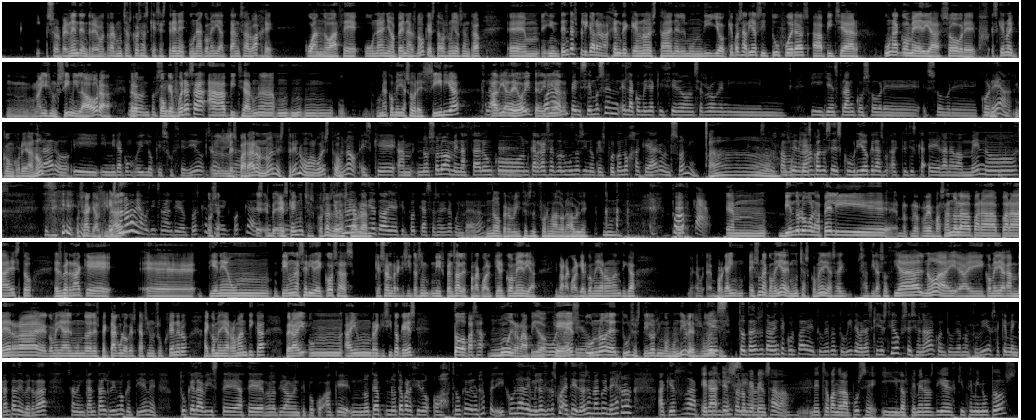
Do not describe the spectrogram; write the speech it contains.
sorprendente, entre otras muchas cosas, que se estrene una comedia tan salvaje cuando hace un año apenas, ¿no? Que Estados Unidos ha entrado. Em, intenta explicar a la gente que no está en el mundillo qué pasaría si tú fueras a pichear una comedia sobre... Es que no hay, no hay un símil ahora, pero No, con que fueras a, a pichear una, un- un- un- una comedia sobre Siria, Claro. a día de hoy te dirían... Bueno, pensemos en, en la comedia que hicieron Seth Rogen y, y James Franco sobre, sobre Corea. con Corea, ¿no? Claro, y, y mira cómo, y lo que sucedió. ¿sabes? O Les sea, pararon, ¿no? El estreno o algo esto. Bueno, es que am- no solo amenazaron con cargarse a todo el mundo, sino que fue cuando hackearon Sony. Ah. Eso es, famo- verdad. que es cuando se descubrió que las actrices ca- eh, ganaban menos. Sí. O sea, que al final- Esto no lo habíamos dicho en el anterior podcast. O sea, eh, podcast. eh, ¿Qué es que hay muchas cosas de Yo las no que he hablar. aprendido todavía a decir podcast, os habéis dado cuenta, ¿no? No, pero lo dices de forma adorable. Podcast. Em, viendo luego la peli, re- repasándola para, para esto, es verdad que eh, tiene, un, tiene una serie de cosas que son requisitos indispensables para cualquier comedia y para cualquier comedia romántica. eh, Porque hay, es una comedia de muchas comedias. Hay sátira social, ¿no? Hay, hay comedia gamberra, eh, comedia del mundo del espectáculo, que es casi un subgénero. Hay comedia romántica, pero hay un, hay un requisito que es todo pasa muy rápido, Muy que rápido. es uno de tus estilos inconfundibles. es Y es tus- total absolutamente culpa de Tu Vierno Tu Vi. De verdad es que yo estoy obsesionada con Tu Vierno Tu Vi. O sea, que me encanta de verdad. O sea, me encanta el ritmo que tiene. Tú que la viste hace relativamente poco, ¿a que no te ha, no te ha parecido, oh, tengo que ver una película de 1942 en blanco y negro? ¿A que es rapidísima? Era eso lo que pensaba. De hecho, cuando la puse y los primeros 10, 15 minutos,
